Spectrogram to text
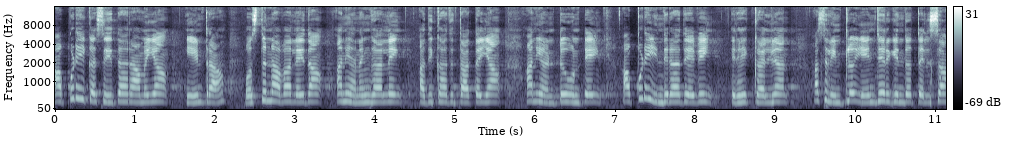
అప్పుడు ఇక సీతారామయ్య ఏంట్రా వస్తున్నావా లేదా? అని అనగానే అది కాదు తాతయ్య అని అంటూ ఉంటే అప్పుడే ఇందిరాదేవి రే కళ్యాణ్ అసలు ఇంట్లో ఏం జరిగిందో తెలుసా?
